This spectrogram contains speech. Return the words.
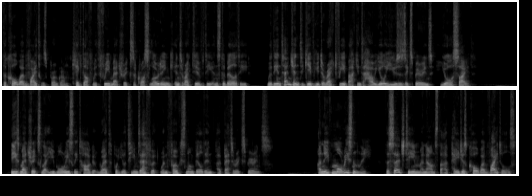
The Core Web Vitals program kicked off with three metrics across loading, interactivity, and stability with the intention to give you direct feedback into how your users experience your site. These metrics let you more easily target where to put your team's effort when focusing on building a better experience. And even more recently, the search team announced that a page's core web vitals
